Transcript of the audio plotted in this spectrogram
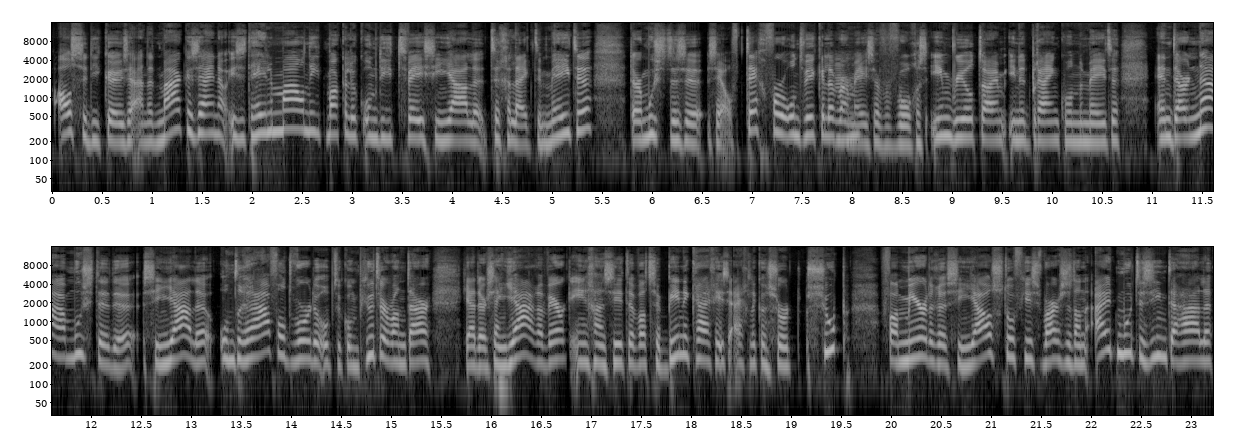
als ze die keuze aan het maken zijn? Nou, is het helemaal niet makkelijk om die twee signalen tegelijk te meten. Daar moesten ze zelf tech voor ontwikkelen, mhm. waarmee ze vervolgens in real time in het brein konden meten. En daarna moesten de signalen ontrafeld worden op de computer, want daar, ja, daar zijn jaren werk in gaan zitten. Wat ze binnenkrijgen is eigenlijk een soort soep van meerdere signaalstofjes waar ze dan uit moeten zien te halen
